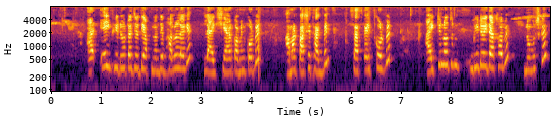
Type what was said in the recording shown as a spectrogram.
আর এই ভিডিওটা যদি আপনাদের ভালো লাগে লাইক শেয়ার কমেন্ট করবেন। আমার পাশে থাকবেন সাবস্ক্রাইব করবেন। আরেকটি নতুন ভিডিওই দেখাবে। নমস্কার।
